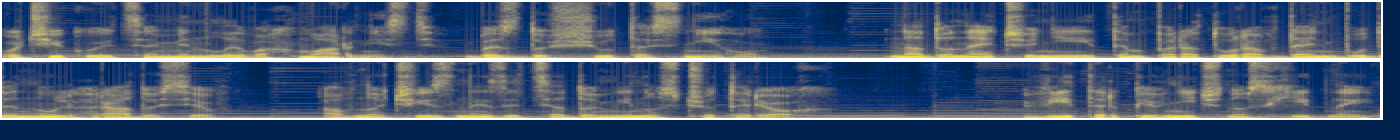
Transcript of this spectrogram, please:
Очікується мінлива хмарність, без дощу та снігу. На Донеччині температура вдень буде 0 градусів, а вночі знизиться до мінус 4. Вітер північно-східний,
